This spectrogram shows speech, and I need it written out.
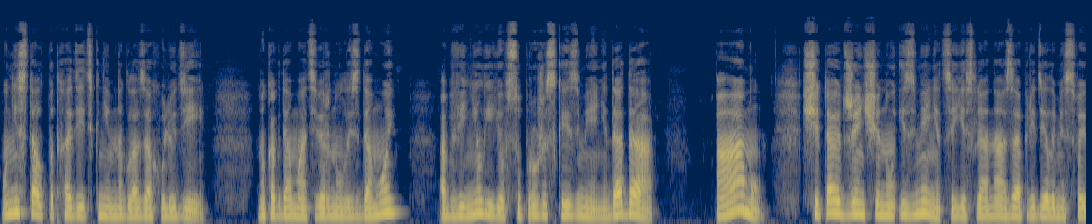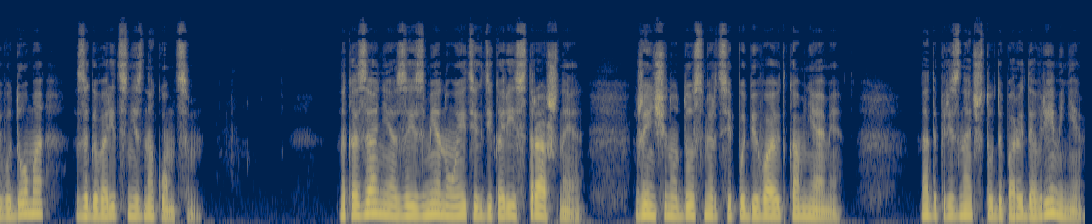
Он не стал подходить к ним на глазах у людей, но когда мать вернулась домой, обвинил ее в супружеской измене. Да-да, а Аму считают женщину изменницей, если она за пределами своего дома заговорит с незнакомцем. Наказание за измену у этих дикарей страшное. Женщину до смерти побивают камнями. Надо признать, что до поры до времени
